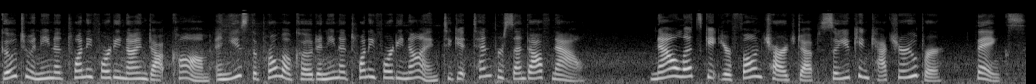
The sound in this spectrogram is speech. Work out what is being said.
Go to Anina2049.com and use the promo code Anina2049 to get 10% off now. Now let's get your phone charged up so you can catch your Uber. Thanks.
